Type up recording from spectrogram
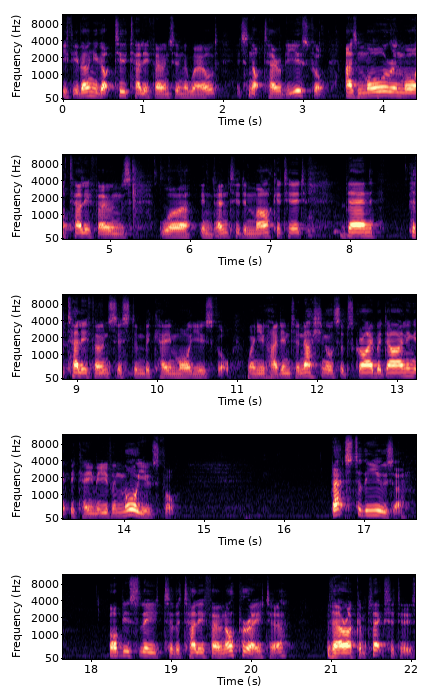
If you've only got two telephones in the world, it's not terribly useful. As more and more telephones were invented and marketed, then the telephone system became more useful. When you had international subscriber dialing, it became even more useful. That's to the user. Obviously, to the telephone operator, there are complexities,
